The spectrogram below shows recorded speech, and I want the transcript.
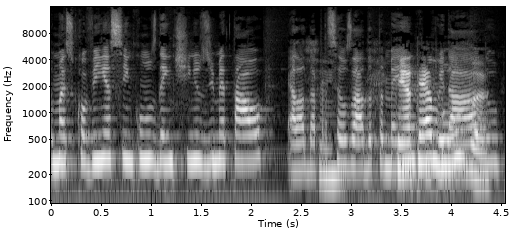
uma escovinha assim com os dentinhos de metal. Ela dá pra Sim. ser usada também. Tem até com a cuidado. luva.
